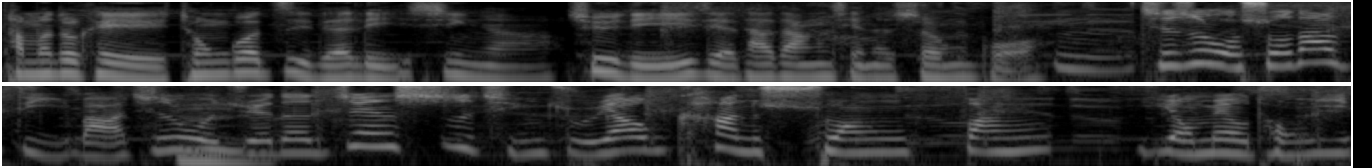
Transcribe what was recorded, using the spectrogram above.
他们都可以通过自己的理性啊去理解他当前的生活。嗯，其实我说到底吧，其实我觉得这件事情主要看双方有没有同意。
